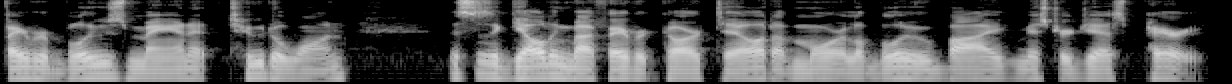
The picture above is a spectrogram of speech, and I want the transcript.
favorite blues man at two to one. This is a gelding by favorite cartel out of Morla Blue by Mr. Jess Perry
